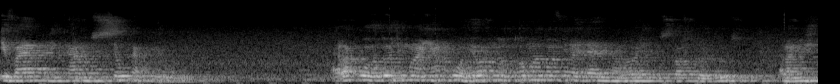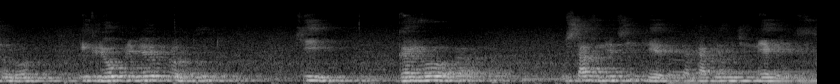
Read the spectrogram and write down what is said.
e vai aplicar no seu cabelo. Ela acordou de manhã, correu, anotou, mandou a filha dela na loja buscar os produtos, ela misturou e criou o primeiro produto que ganhou uh, os Estados Unidos inteiro, que é cabelo de negras.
